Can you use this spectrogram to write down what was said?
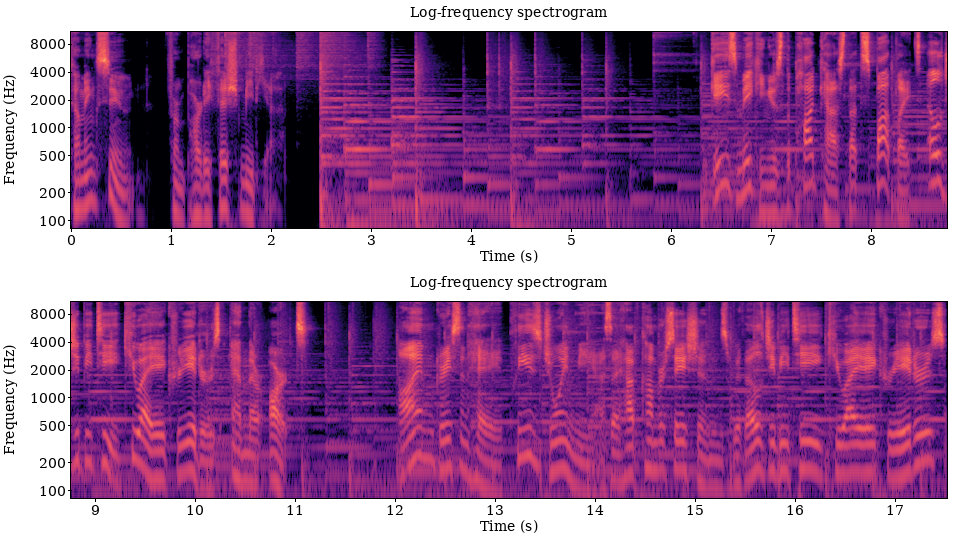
Coming soon from Partyfish Media. Gaze Making is the podcast that spotlights LGBTQIA creators and their art. I'm Grayson Hay. Please join me as I have conversations with LGBTQIA creators,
